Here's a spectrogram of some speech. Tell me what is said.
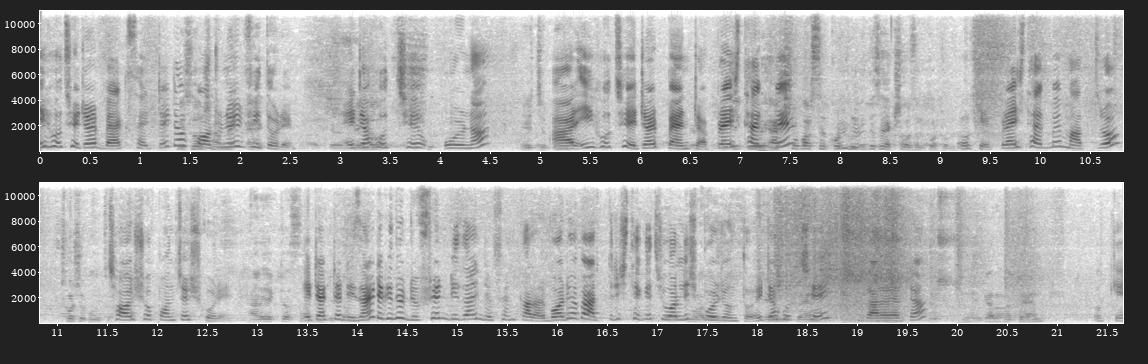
এই হচ্ছে এটার ব্যাক সাইডটা এটা কটনের ভিতরে। এটা হচ্ছে ওড়না। আর এই হচ্ছে এটার প্যান্টটা প্রাইস থাকবে ওকে প্রাইস থাকবে মাত্র ছয়শো পঞ্চাশ। করে। এটা একটা ডিজাইন এটা কিন্তু different design different colour body হবে আটত্রিশ থেকে চুয়াল্লিশ পর্যন্ত। এটা হচ্ছে গারারাটা। ওকে।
